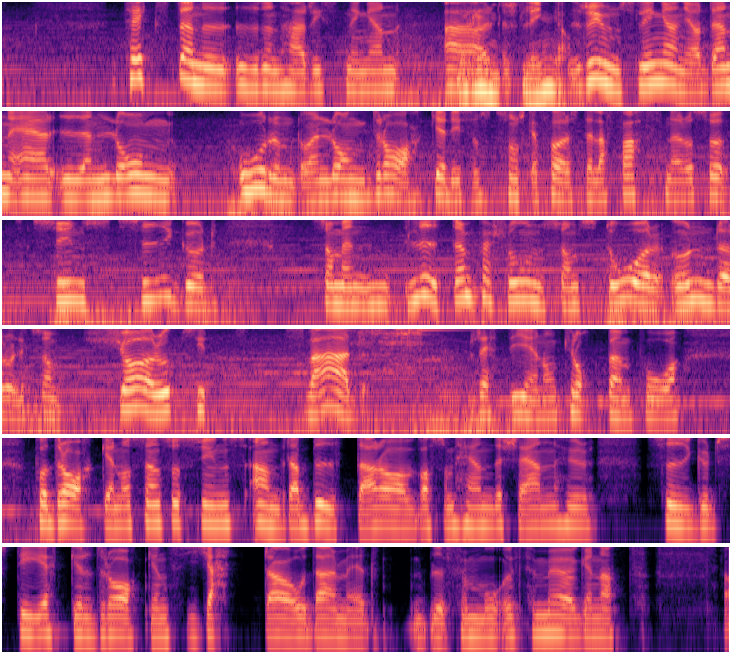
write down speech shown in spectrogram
texten i, i den här ristningen är... Runslingan. Runslingan ja, den är i en lång orm då, en lång drake som, som ska föreställa Fafner. Och så syns Sigurd som en liten person som står under och liksom kör upp sitt svärd rätt igenom kroppen på, på draken. Och sen så syns andra bitar av vad som händer sen, hur Sigurd steker drakens hjärta och därmed blir förmögen att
